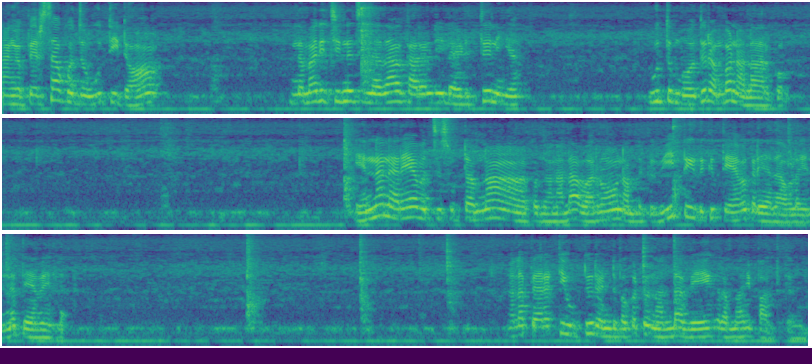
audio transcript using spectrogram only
நாங்கள் பெருசாக கொஞ்சம் ஊற்றிட்டோம் இந்த மாதிரி சின்ன சின்னதாக கரண்டியில் எடுத்து நீங்கள் ஊற்றும்போது ரொம்ப நல்லாயிருக்கும் எண்ணெய் நிறையா வச்சு சுட்டோம்னா கொஞ்சம் நல்லா வரும். நம்மளுக்கு வீட்டு இதுக்கு தேவை கிடையாது. அவ்வளோ எண்ணெய் தேவையில்லை. நல்லா பெரட்டி விட்டு ரெண்டு பக்கட்டும் நல்லா வேகிற மாதிரி பார்த்துக்கணும்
